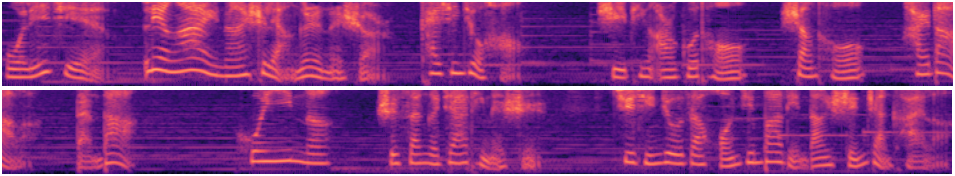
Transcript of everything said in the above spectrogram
我理解，恋爱呢是两个人的事儿，开心就好，是一瓶二锅头，上头嗨大了，胆大。婚姻呢是三个家庭的事。剧情就在黄金八点档神展开了。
